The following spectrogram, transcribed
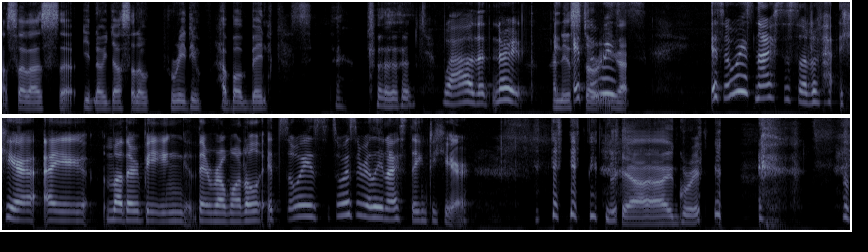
as well as uh, you know just sort of reading about Ben wow, that no, and his story. Always... Yeah it's always nice to sort of hear a mother being their role model. It's always it's always a really nice thing to hear. yeah, I agree.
